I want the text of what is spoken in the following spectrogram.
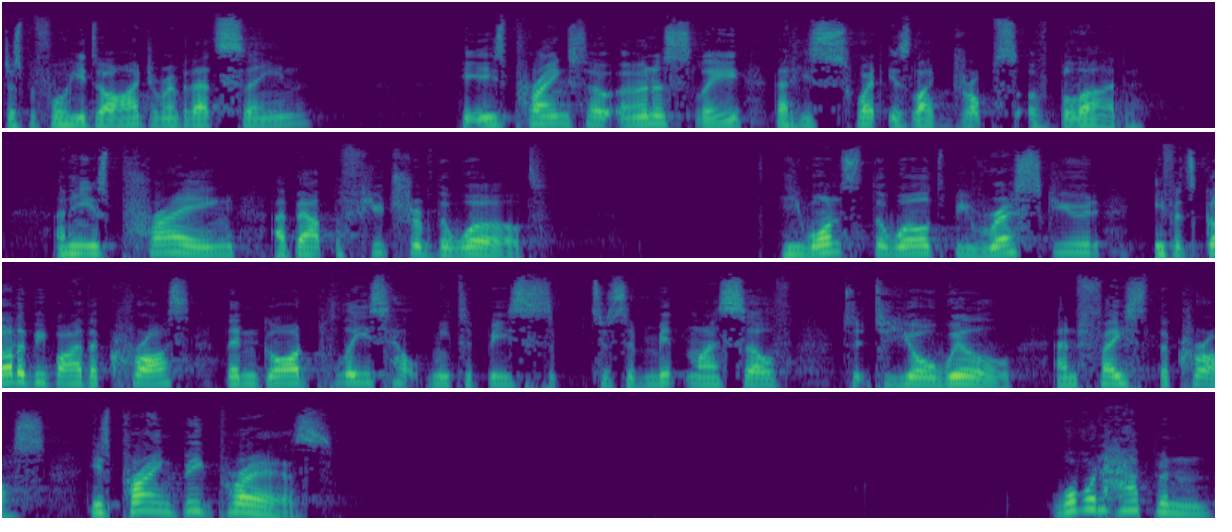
Just before he died, you remember that scene? He's praying so earnestly that his sweat is like drops of blood. And he is praying about the future of the world. He wants the world to be rescued. If it's got to be by the cross, then God, please help me to, be, to submit myself to, to your will and face the cross. He's praying big prayers. What would happen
